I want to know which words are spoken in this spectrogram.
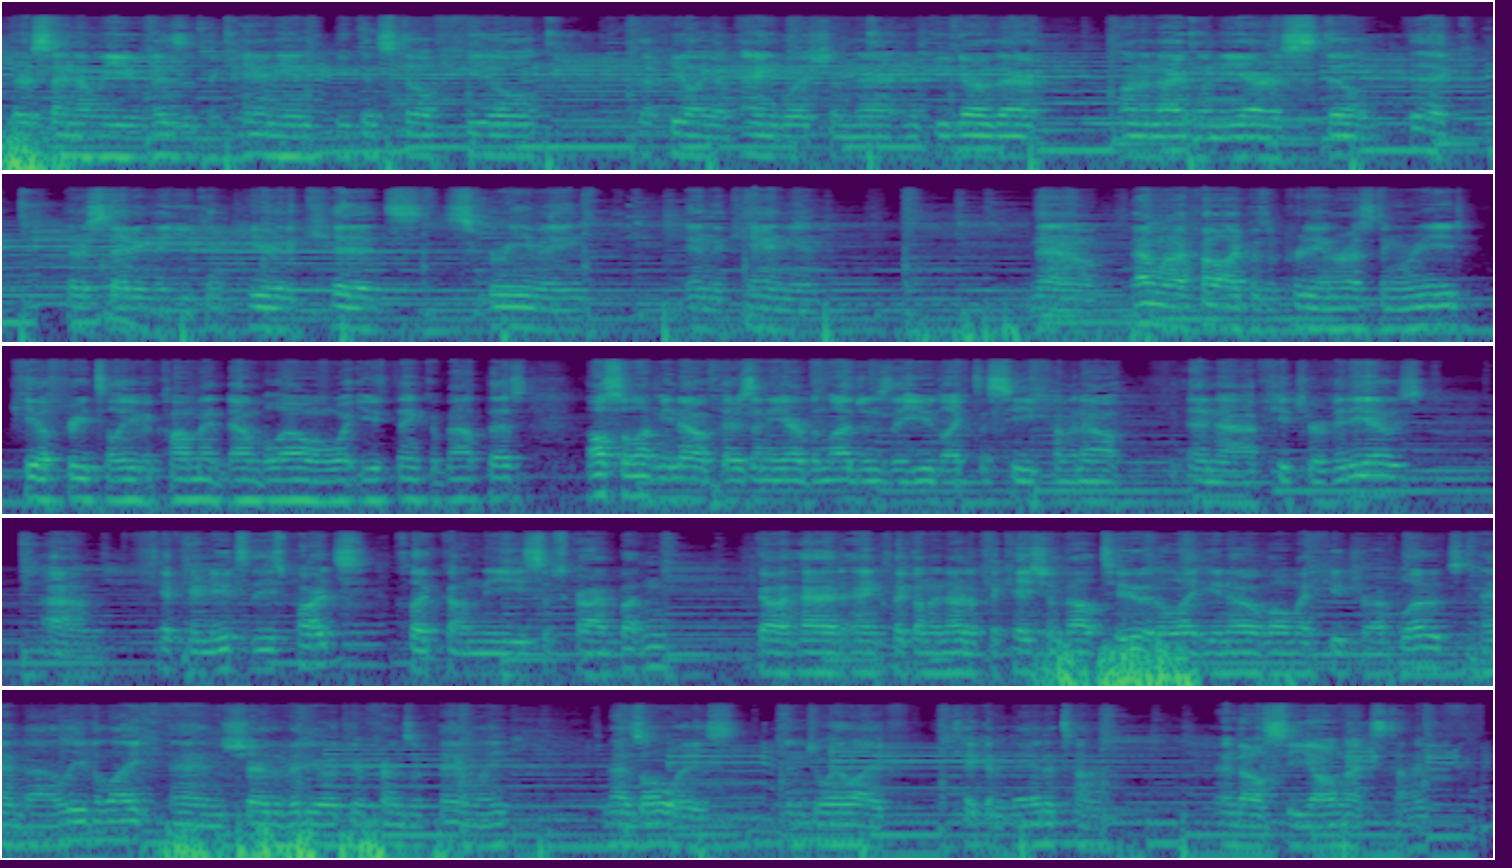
they're saying that when you visit the canyon, you can still feel the feeling of anguish in there, and if you go there on a night when the air is still thick, they're stating that you can hear the kids screaming in the canyon. Now, that one I felt like was a pretty interesting read. Feel free to leave a comment down below on what you think about this. Also, let me know if there's any urban legends that you'd like to see coming out in uh, future videos. Um, if you're new to these parts, click on the subscribe button. Go ahead and click on the notification bell too. It'll let you know of all my future uploads. And uh, leave a like and share the video with your friends and family. And as always, enjoy life, take it a day at a time. And I'll see y'all next time.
